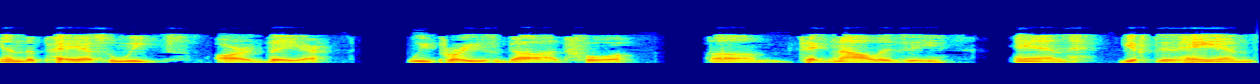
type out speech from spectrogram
in the past weeks are there. We praise God for um, technology and gifted hands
